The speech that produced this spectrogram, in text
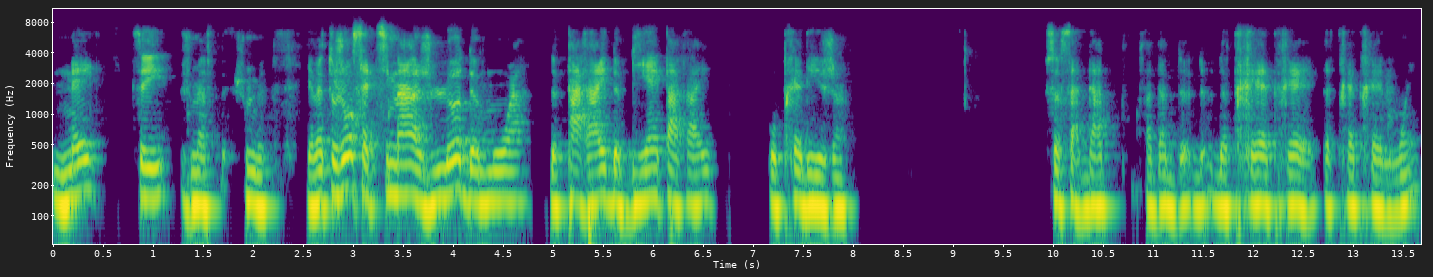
mais je me, il y avait toujours cette image-là de moi, de paraître, de bien paraître auprès des gens. Ça, ça date, ça date de, très, très, de très, très loin.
